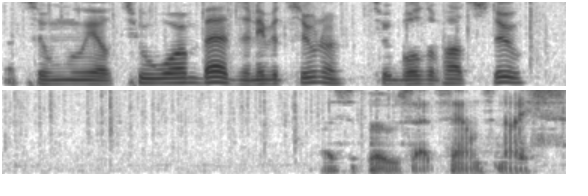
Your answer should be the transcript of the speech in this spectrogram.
Let's soon we have two warm beds, and even sooner, two bowls of hot stew. I suppose that sounds nice.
